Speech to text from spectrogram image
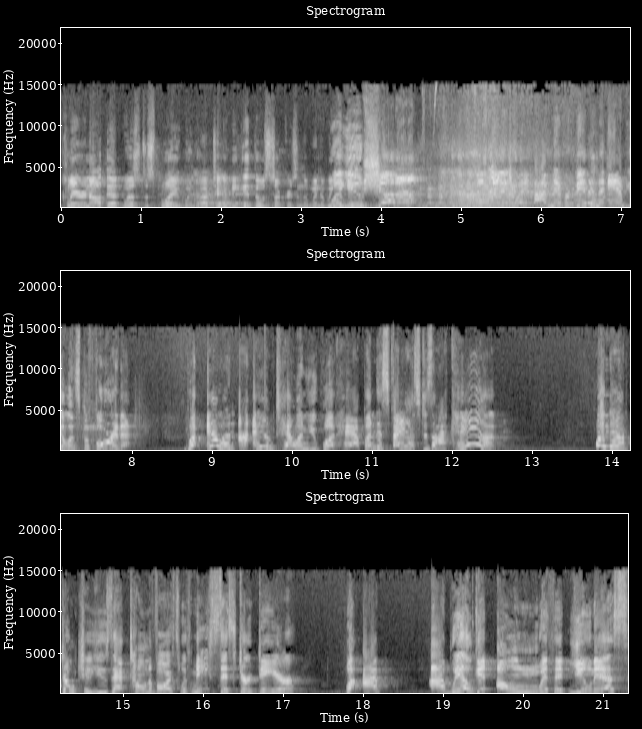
clearing out that west display window. I tell you, we get those suckers in the window. We Will you shut up? Well, anyway, I've never been in an ambulance before, and I... Well, Ellen, I am telling you what happened as fast as I can. Well, now, don't you use that tone of voice with me, sister dear. Well, I... I will get on with it, Eunice.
